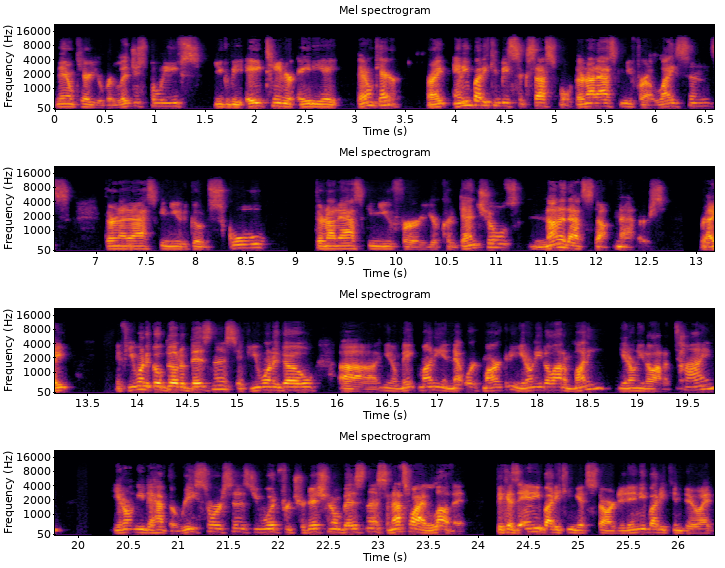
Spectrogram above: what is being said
They don't care your religious beliefs. You could be 18 or 88. They don't care right? Anybody can be successful. They're not asking you for a license. They're not asking you to go to school. They're not asking you for your credentials. None of that stuff matters, right? If you want to go build a business, if you want to go, uh, you know, make money in network marketing, you don't need a lot of money. You don't need a lot of time. You don't need to have the resources you would for traditional business. And that's why I love it because anybody can get started. Anybody can do it.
